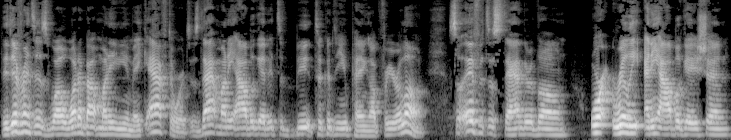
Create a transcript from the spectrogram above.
The difference is, well, what about money you make afterwards? Is that money obligated to be to continue paying up for your loan? So if it's a standard loan or really any obligation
